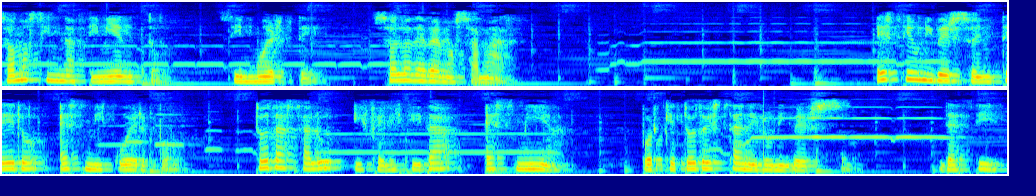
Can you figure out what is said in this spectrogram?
Somos sin nacimiento, sin muerte, solo debemos amar. Este universo entero es mi cuerpo, toda salud y felicidad es mía, porque todo está en el universo. Decir,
